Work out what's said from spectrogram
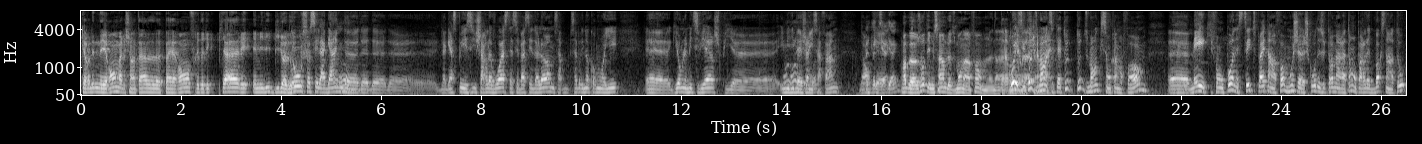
Caroline Néron, Marie-Chantal Perron, Frédéric Pierre et Émilie Bilodeau. Bilodeau, ça c'est la gang de, de, de, de- de la Gaspésie. Charlevoix, c'était Sébastien Delorme, Sab- Sabrina Cournoyer, euh, Guillaume le Métis-Vierge, puis euh, Émilie Oh, Bégin, c'est sa femme. Donc, euh, gang. Ah, ben, eux autres, il me semble, du monde en forme, là, dans ta oui, première c'est tout du monde. C'était tout, tout du monde qui sont en forme, euh, mais qui font pas. Tu peux être en forme. Moi, je, je cours des ultramarathons. On parlait de boxe tantôt.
